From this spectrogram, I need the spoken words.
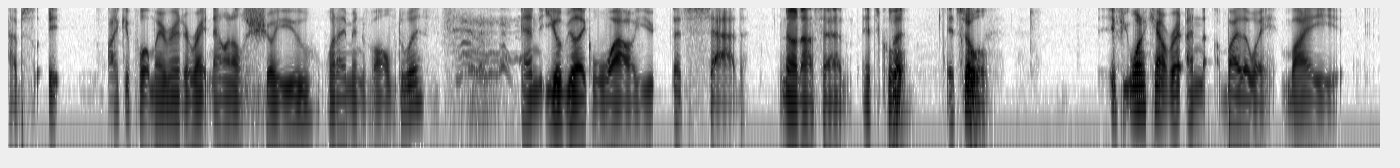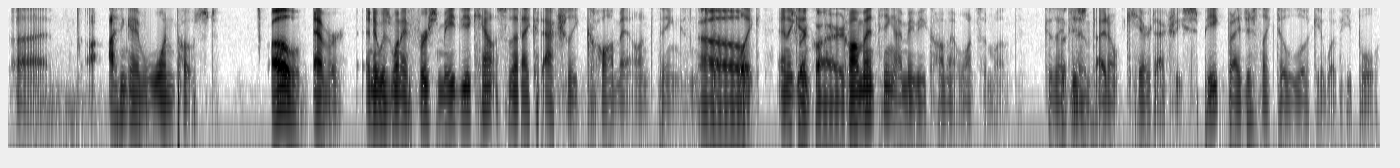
Absolutely. I could pull up my Reddit right now and I'll show you what I'm involved with, and you'll be like, "Wow, you that's sad." No, not sad. It's cool. But- it's so- cool. if you want to count Reddit, and by the way, my uh, I- think I have one post Oh, ever, and it was when I first made the account so that I could actually comment on things and stuff. Oh, like, and again, required. commenting, I maybe comment once a month because I Okay. just I don't care to actually speak, but I just like to look at what people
